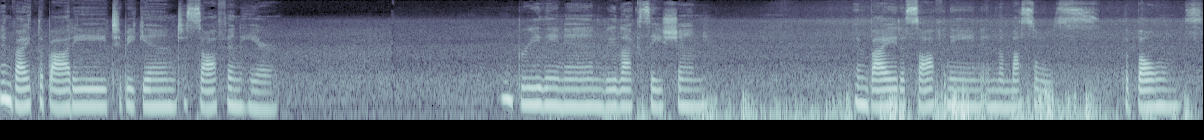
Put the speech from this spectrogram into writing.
Invite the body to begin to soften here. Breathing in relaxation. Invite a softening in the muscles, the bones,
